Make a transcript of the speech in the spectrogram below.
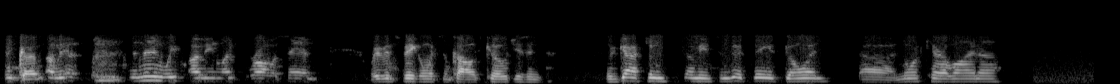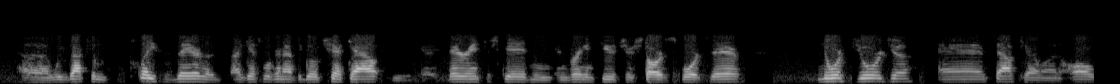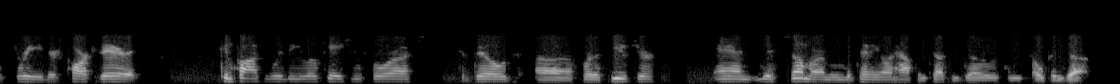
Okay. I mean, and then we, I mean, like Ron was saying, we've been speaking with some college coaches, and we've got some, I mean, some good things going. Uh, North Carolina, uh, we've got some places there that I guess we're going to have to go check out. They're interested in, in bringing future stars of sports there. North Georgia and South Carolina, all three. There's parks there that can possibly be locations for us to build uh, for the future. And this summer, I mean, depending on how Kentucky goes and opens up.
